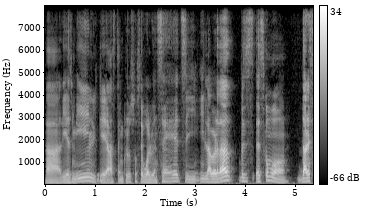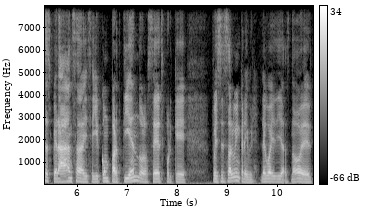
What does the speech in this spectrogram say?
a 10.000 y que hasta incluso se vuelven sets y, y, la verdad pues es como dar esa esperanza y seguir compartiendo los sets porque pues es algo increíble. Lego Ideas, ¿no? Eh,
